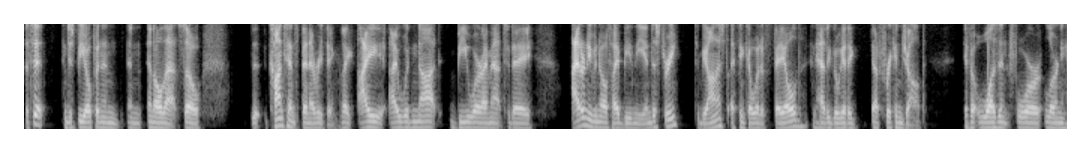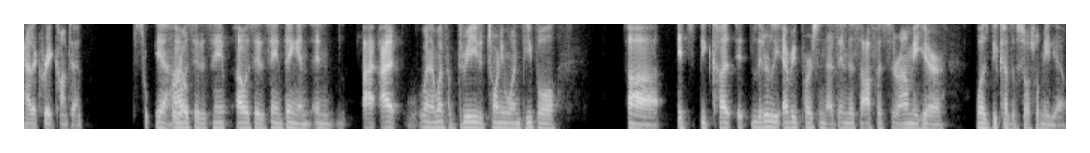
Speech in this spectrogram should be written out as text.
That's it. And just be open and and, and all that. So the content's been everything. Like i i would not be where i'm at today. I don't even know if i'd be in the industry to be honest. I think i would have failed and had to go get a, a freaking job if it wasn't for learning how to create content. So, Yeah, I would say the same. I would say the same thing. And and I, I when I went from three to twenty one people, uh, it's because it literally every person that's in this office around me here was because of social media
